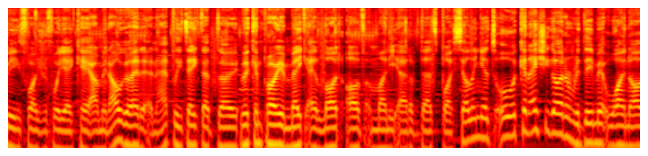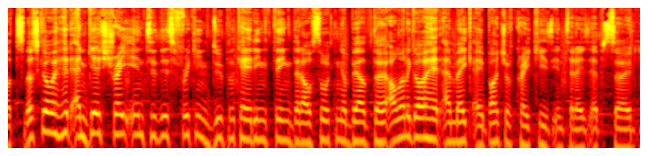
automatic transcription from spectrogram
being 448k. I mean I'll go ahead and happily take that though. We can probably make a lot of money out of that by selling it, or we can actually go ahead and redeem it. Why not? Let's go ahead and get straight into this freaking duplicating thing that I was talking about though. I want to go ahead and make a bunch of crate keys in today's episode.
